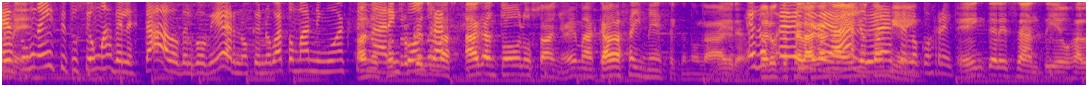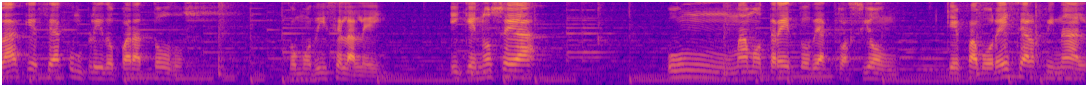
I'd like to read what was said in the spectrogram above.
óyeme. es una institución más del Estado, del gobierno, que no va a tomar ningún A accionar en nosotros que nos contra. las hagan todos los años, es más, cada seis meses que nos la hagan. Mira. Pero que es se la hagan a ideal, ellos debería de también. ser lo correcto. Es interesante y ojalá que sea cumplido para todos, como dice la ley, y que no sea un mamotreto de actuación que favorece al final,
